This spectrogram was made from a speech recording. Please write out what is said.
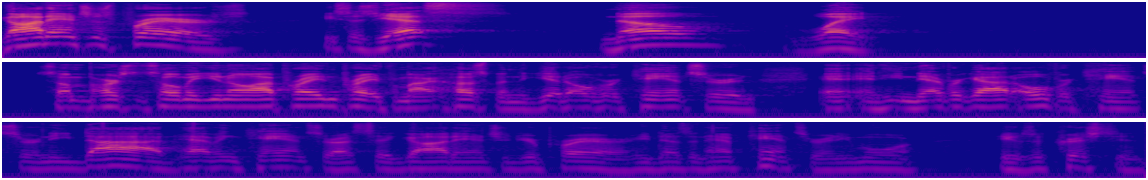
God answers prayers. He says, yes, no, wait. Some person told me, you know, I prayed and prayed for my husband to get over cancer, and, and, and, he never got over cancer, and he died having cancer. I said, God answered your prayer. He doesn't have cancer anymore. He was a Christian,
